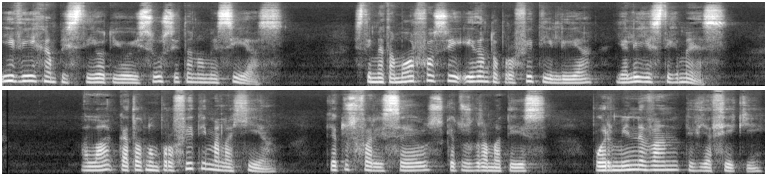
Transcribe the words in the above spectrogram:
Ήδη είχαν πιστεί ότι ο Ιησούς ήταν ο Μεσσίας. Στη μεταμόρφωση είδαν το προφήτη Ηλία για λίγες στιγμές. Αλλά κατά τον προφήτη Μαλαχία και τους Φαρισαίους και τους γραμματείς που ερμήνευαν τη Διαθήκη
